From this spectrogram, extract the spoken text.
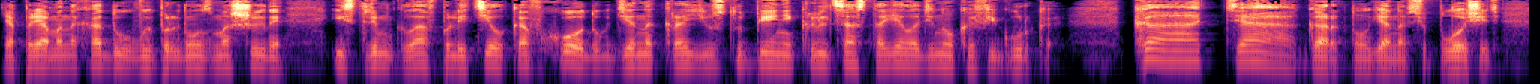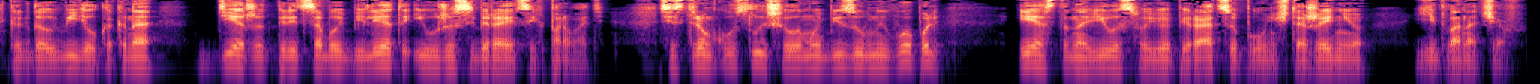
Я прямо на ходу выпрыгнул из машины и стремглав полетел ко входу, где на краю ступени крыльца стояла одинокая фигурка. «Катя!» — гаркнул я на всю площадь, когда увидел, как она держит перед собой билеты и уже собирается их порвать. Сестренка услышала мой безумный вопль и остановила свою операцию по уничтожению, едва начав.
